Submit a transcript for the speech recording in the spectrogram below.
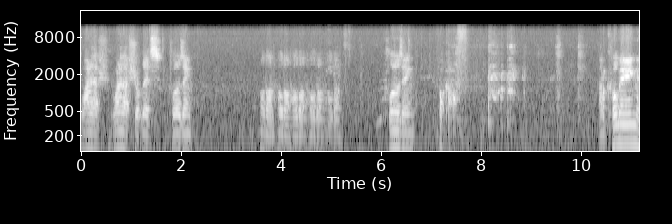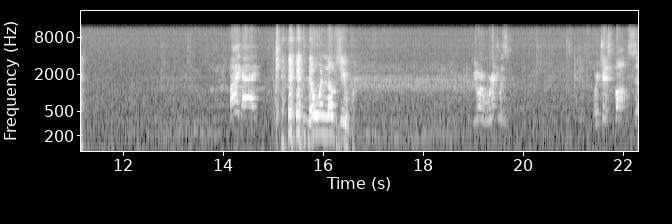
Why did I sh- why did I shut this? Closing. Hold on, hold on, hold on, hold on, hold on. Closing. Fuck off. I'm coming. Bye, guy. no one loves you. You are worthless. We're just bots, sir.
